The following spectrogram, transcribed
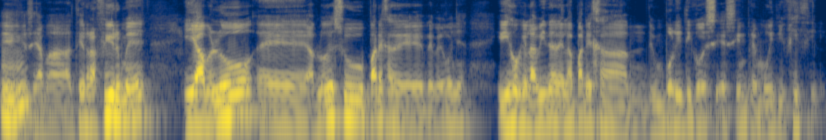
eh, que se llama Tierra Firme, y habló, eh, habló de su pareja, de, de Begoña, y dijo que la vida de la pareja de un político es, es siempre muy difícil.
